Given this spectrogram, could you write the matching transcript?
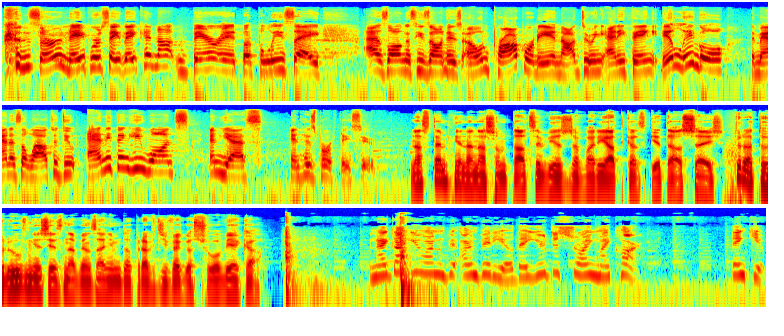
Concerned neighbors say they cannot bear it, but police say as long as he's on his own property and not doing anything illegal, the man is allowed to do anything he wants, and yes, in his birthday suit. Następnie na naszą tacę wjeżdża wariatka z GTA 6, która to również jest nawiązaniem do prawdziwego człowieka. And I got you on, on video that you're destroying my car. Thank you.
